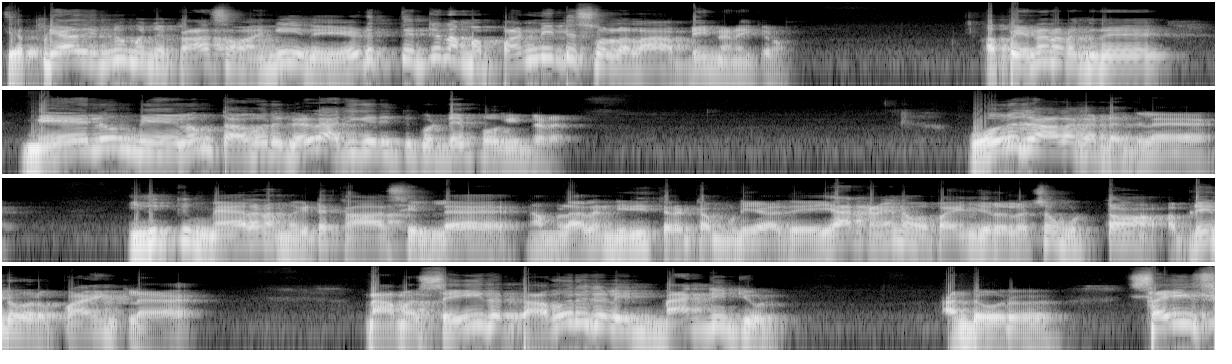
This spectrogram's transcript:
எப்படியாவது இன்னும் கொஞ்சம் காசை வாங்கி இதை எடுத்துட்டு நம்ம பண்ணிட்டு சொல்லலாம் அப்படின்னு நினைக்கிறோம். அப்ப என்ன நடக்குது? மேலும் மேலும் தவறுகள் அதிகரித்து கொண்டே போகின்றன. ஒரு காலகட்டத்தில் இதுக்கு மேலே நம்மக்கிட்ட காசு இல்லை. நம்மளால் நிதி திரட்ட முடியாது. ஏற்கனவே நம்ம பதினஞ்சு இருபது லட்சம் விட்டோம் அப்படின்ற ஒரு பாயிண்டில் நாம் செய்த தவறுகளின் மேக்னிடியூட் அந்த ஒரு சைஸ்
